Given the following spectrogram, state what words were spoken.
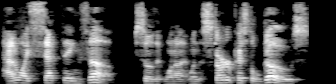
how do I set things up so that when I when the starter pistol goes,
